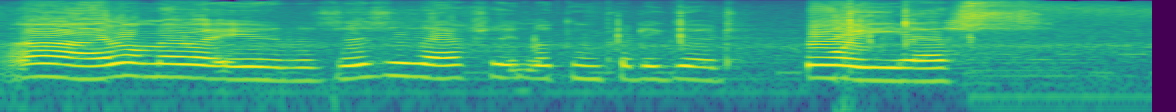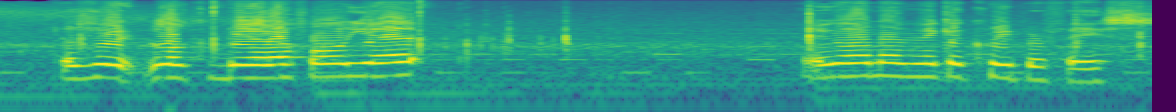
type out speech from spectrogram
Ah, I don't know what it is. This is actually looking pretty good. Oh yes. Does it look beautiful yet? I gotta make a creeper face.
